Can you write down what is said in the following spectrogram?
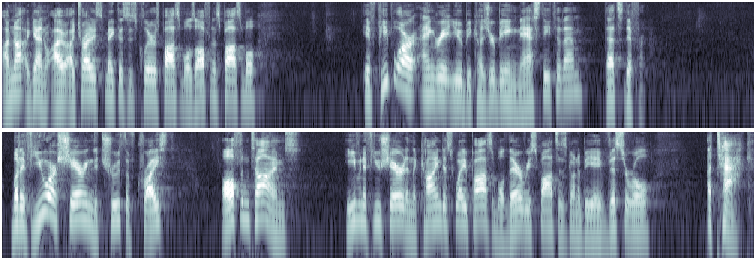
I'm not, again, I, I, try to make this as clear as possible, as often as possible. If people are angry at you because you're being nasty to them, that's different. But if you are sharing the truth of Christ, oftentimes, even if you share it in the kindest way possible, their response is going to be a visceral attack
